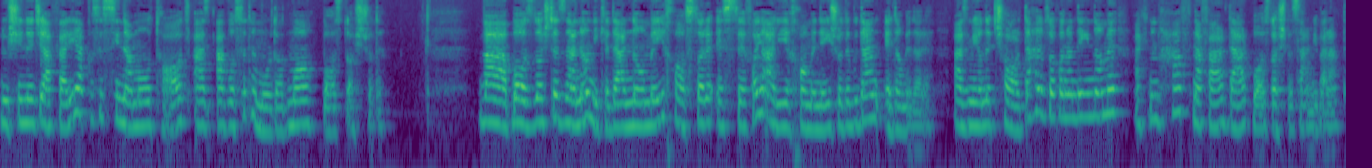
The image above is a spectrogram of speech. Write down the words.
نوشین جعفری عکاس سینما و تئاتر از اواسط مرداد ماه بازداشت شده. و بازداشت زنانی که در نامه خواستار استعفای علی خامنه ای شده بودند ادامه داره. از میان 14 امضا کننده این نامه اکنون 7 نفر در بازداشت به سر می‌برند.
